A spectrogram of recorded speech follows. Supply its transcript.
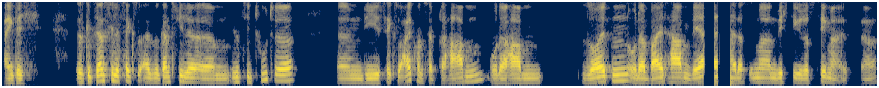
eigentlich, es gibt ganz viele Sexu also ganz viele ähm, Institute, ähm, die Sexualkonzepte haben oder haben sollten oder bald haben werden, weil das immer ein wichtigeres Thema ist. Ja.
